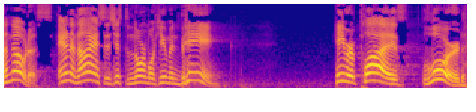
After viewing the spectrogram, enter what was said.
Now, notice, Ananias is just a normal human being. He replies, Lord,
